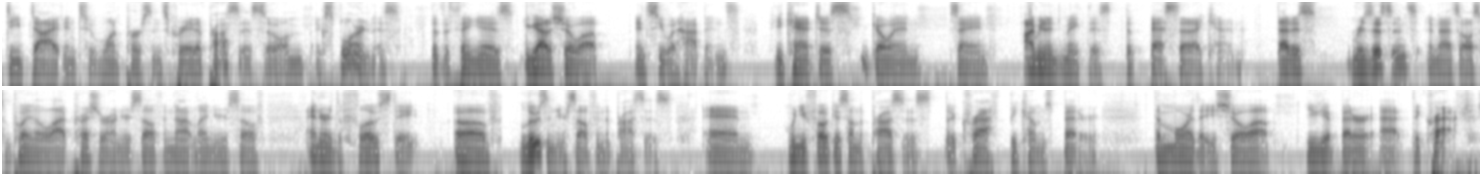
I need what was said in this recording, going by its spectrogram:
deep dive into one person's creative process. So I'm exploring this. But the thing is, you got to show up and see what happens. You can't just go in saying, I'm going to make this the best that I can. That is resistance, and that's also putting a lot of pressure on yourself and not letting yourself enter the flow state of losing yourself in the process. And when you focus on the process, the craft becomes better. The more that you show up, you get better at the craft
